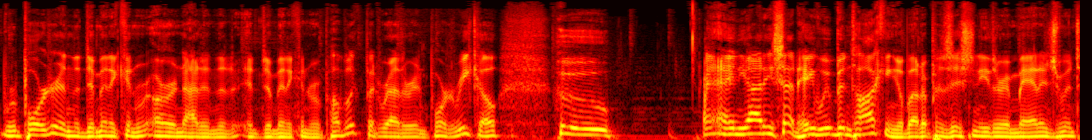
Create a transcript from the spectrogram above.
reporter in the Dominican, or not in the Dominican Republic, but rather in Puerto Rico, who and Yadi said, "Hey, we've been talking about a position either in management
